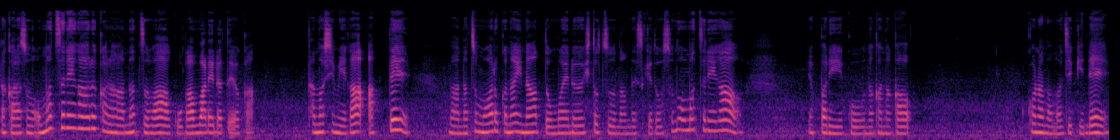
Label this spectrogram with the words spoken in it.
だからそのお祭りがあるから夏はこう頑張れるというか楽しみがあってまあ夏も悪くないなって思える一つなんですけどそのお祭りがやっぱりこうなかなかコロナの時期で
